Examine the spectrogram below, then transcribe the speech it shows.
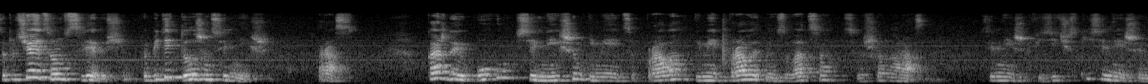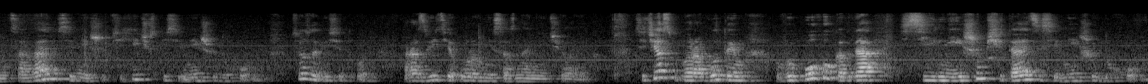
Заключается он в следующем. Победить должен сильнейший. Раз. В каждую эпоху сильнейшим имеется право, имеет право называться совершенно разным. Сильнейший физически, сильнейший эмоционально, сильнейший психически, сильнейший духовно. Все зависит от развития уровня сознания человека. Сейчас мы работаем в эпоху, когда сильнейшим считается сильнейший духовно.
